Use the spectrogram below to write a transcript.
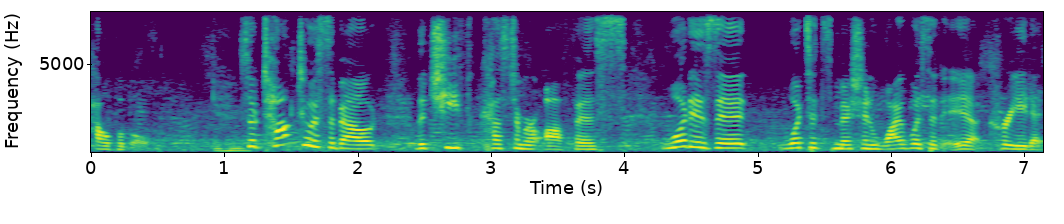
palpable. Mm -hmm. So talk to us about the Chief Customer Office. What is it? What's its mission? Why was it uh, created?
